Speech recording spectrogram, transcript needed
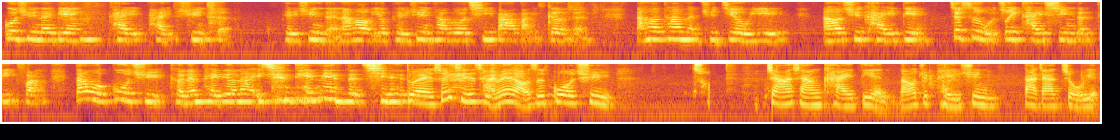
过去那边开培训的，培训的，然后有培训差不多七八百个人。然后他们去就业，然后去开店，这是我最开心的地方。当我过去，可能赔掉那一间店面的钱。对，所以其实彩妹老师过去从家乡开店，然后去培训大家就业，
